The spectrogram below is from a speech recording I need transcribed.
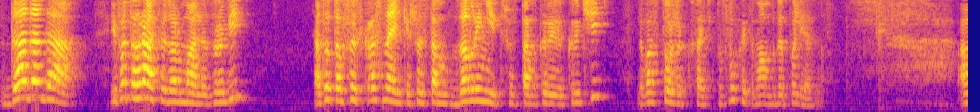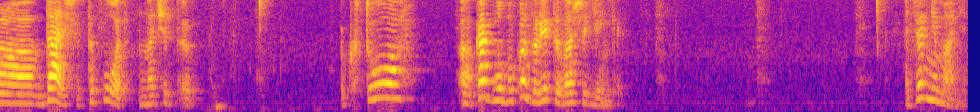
Да-да-да. І фотографію нормально зробіть. А то там красненьке, щось там вдаленіть, щось там кричить. Вас теж, кстати, послухайте, вам буде полезно. А, дальше. Так вот, значит, кто, а, как глубоко зарыты ваши деньги? А теперь внимание.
